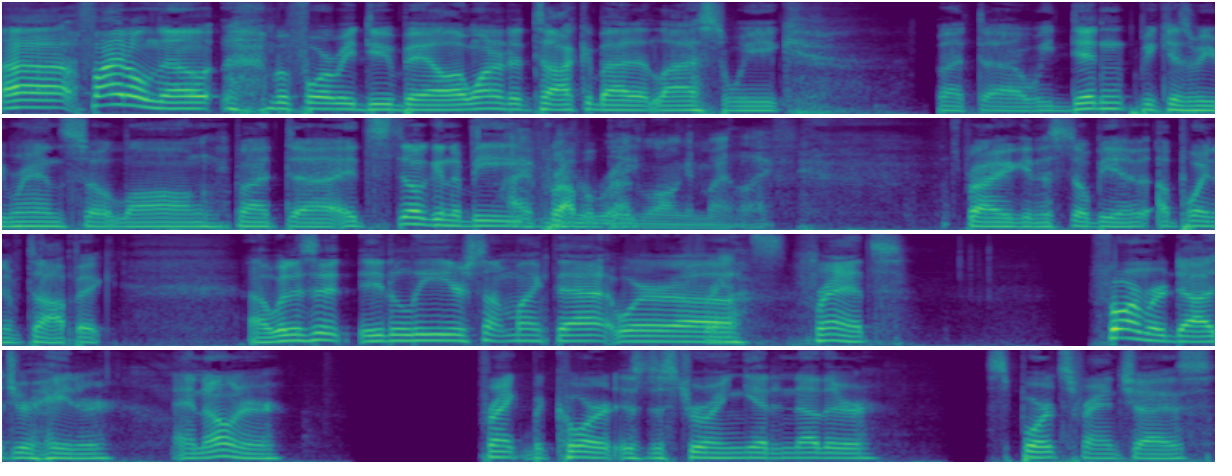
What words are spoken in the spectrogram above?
Uh, final note before we do bail. I wanted to talk about it last week, but uh, we didn't because we ran so long. But uh, it's still going to be I've probably never run long in my life. it's probably going to still be a, a point of topic. Uh, what is it, Italy or something like that? Where uh, France. France, former Dodger hater and owner Frank McCourt is destroying yet another sports franchise.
